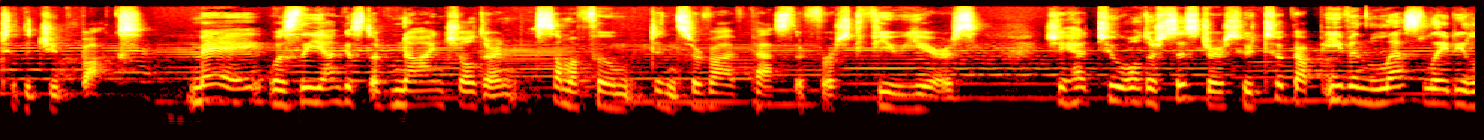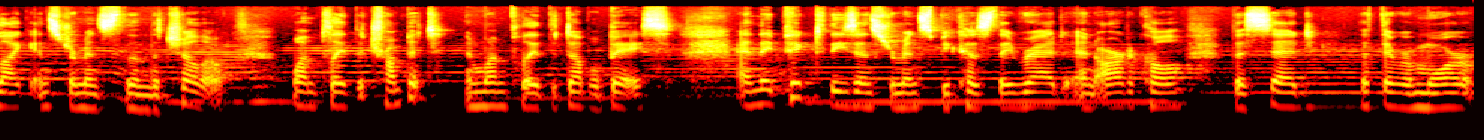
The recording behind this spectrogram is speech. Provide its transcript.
to the jukebox. May was the youngest of nine children, some of whom didn't survive past their first few years. She had two older sisters who took up even less ladylike instruments than the cello. One played the trumpet and one played the double bass. And they picked these instruments because they read an article that said that there were more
